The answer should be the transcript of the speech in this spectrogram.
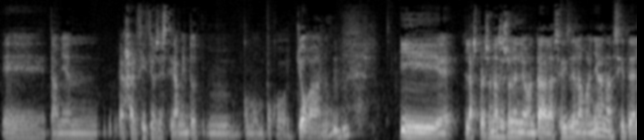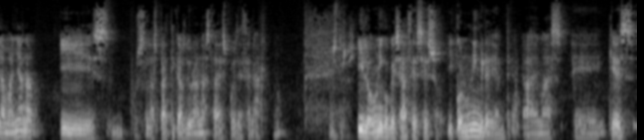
eh, también ejercicios de estiramiento mm, como un poco yoga, ¿no? Y eh, las personas se suelen levantar a las 6 de la mañana, 7 de la mañana y pues las prácticas duran hasta después de cenar, ¿no? Y lo único que se hace es eso, y con un ingrediente, además, eh, que es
